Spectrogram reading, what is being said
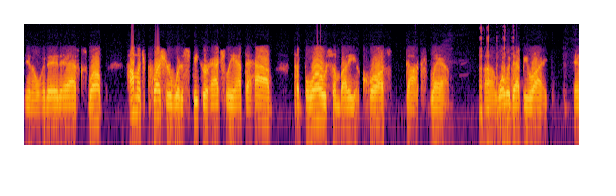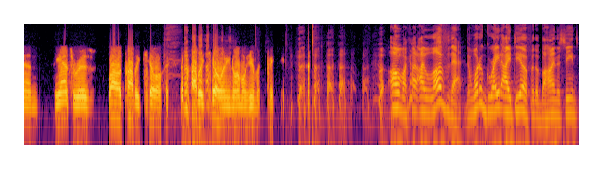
You know, it, it asks, well, how much pressure would a speaker actually have to have to blow somebody across Doc's lab? Uh, what would that be like? And the answer is, well, it'd probably kill it'd probably kill any normal human being. Oh my God, I love that. What a great idea for the behind the scenes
